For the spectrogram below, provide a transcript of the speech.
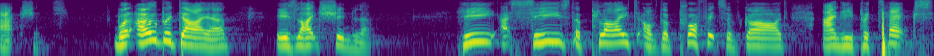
actions. Well, Obadiah is like Schindler. He uh, sees the plight of the prophets of God and he protects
